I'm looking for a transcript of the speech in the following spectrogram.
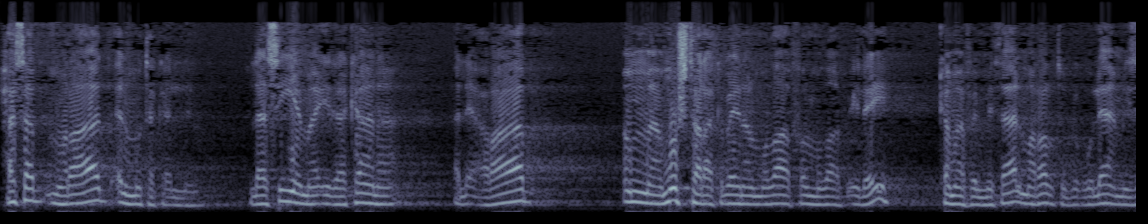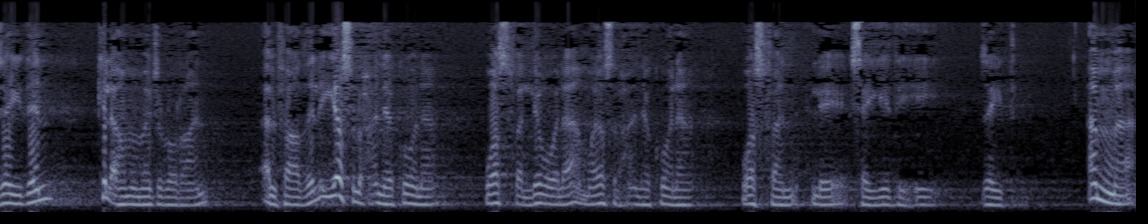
حسب مراد المتكلم لا سيما إذا كان الإعراب إما مشترك بين المضاف والمضاف إليه كما في المثال مررت بغلام زيد كلاهما مجروران. الفاضل يصلح أن يكون وصفا لغلام ويصلح أن يكون وصفا لسيده زيد. أما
